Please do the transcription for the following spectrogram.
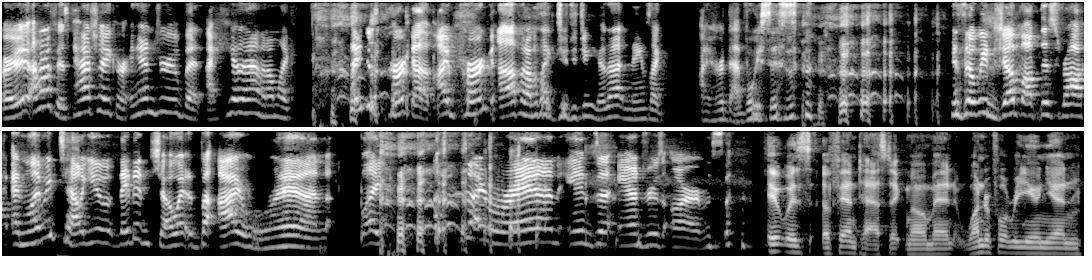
or I don't know if it's Patrick or Andrew, but I hear them, and I'm like, I just perk up. I perk up, and I was like, dude, did you hear that? And Naeem's like, I heard that voices. and so we jump off this rock, and let me tell you, they didn't show it, but I ran like I ran into Andrew's arms. It was a fantastic moment, wonderful reunion.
